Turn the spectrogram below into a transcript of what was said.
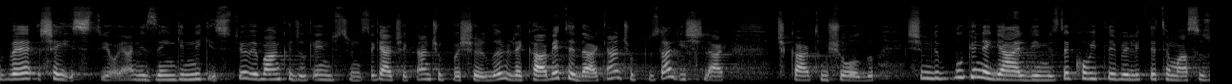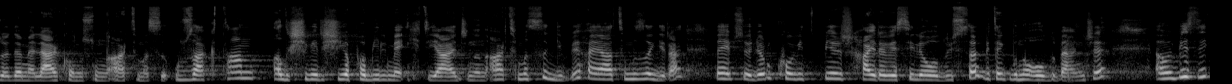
ve şey istiyor yani zenginlik istiyor ve bankacılık endüstrimizde gerçekten çok başarılı. Rekabet ederken çok güzel işler çıkartmış oldu. Şimdi bugüne geldiğimizde Covid ile birlikte temassız ödemeler konusunun artması, uzaktan alışveriş yapabilme ihtiyacının artması gibi hayatımıza giren ve hep söylüyorum Covid bir hayra vesile olduysa bir tek buna oldu bence. Ama bizi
